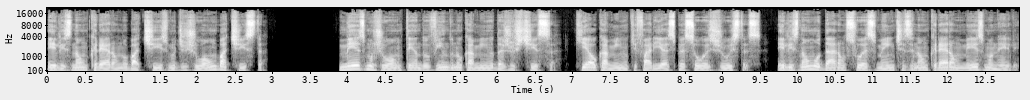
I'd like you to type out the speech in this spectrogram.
Eles não creram no batismo de João Batista. Mesmo João tendo vindo no caminho da justiça, que é o caminho que faria as pessoas justas, eles não mudaram suas mentes e não creram mesmo nele.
